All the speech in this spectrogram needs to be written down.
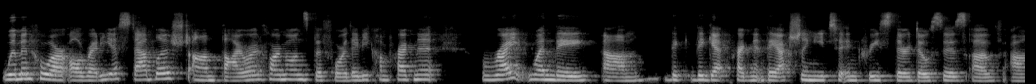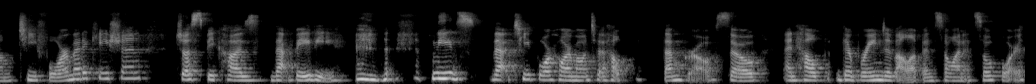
women who are already established on thyroid hormones before they become pregnant right when they um they, they get pregnant they actually need to increase their doses of um, t4 medication just because that baby needs that t4 hormone to help them grow so and help their brain develop and so on and so forth.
